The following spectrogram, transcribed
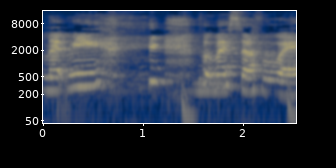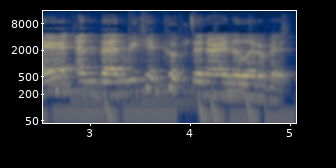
let me put my stuff away and then we can cook dinner in a little bit.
